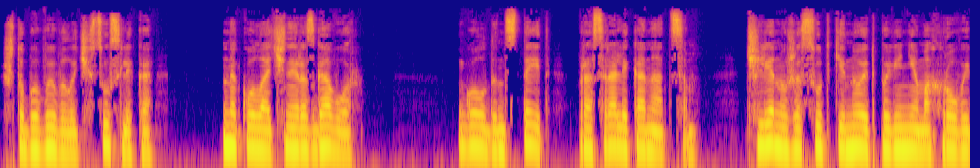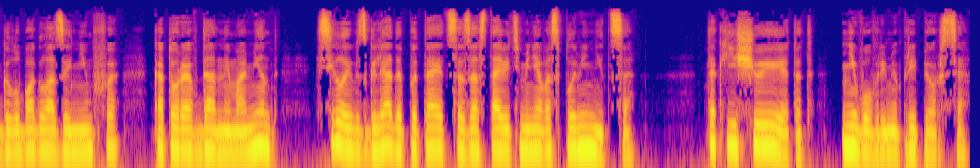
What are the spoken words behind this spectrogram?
чтобы выволочь суслика на кулачный разговор. Голден Стейт — просрали канадцам. Член уже сутки ноет по вине махровой голубоглазой нимфы, которая в данный момент силой взгляда пытается заставить меня воспламениться. Так еще и этот не вовремя приперся.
